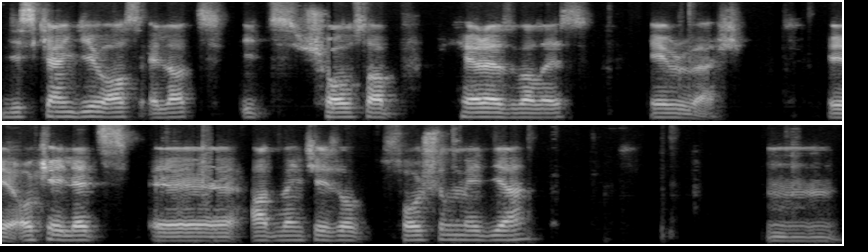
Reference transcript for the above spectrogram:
this can give us a lot. It shows up here as well as everywhere. Uh, okay, let's uh, adventures of social media. Mm,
